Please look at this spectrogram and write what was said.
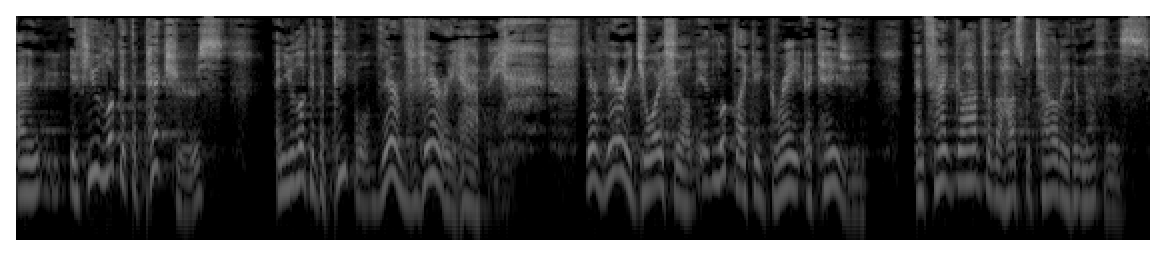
And if you look at the pictures and you look at the people, they're very happy. They're very joy filled. It looked like a great occasion. And thank God for the hospitality of the Methodists.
